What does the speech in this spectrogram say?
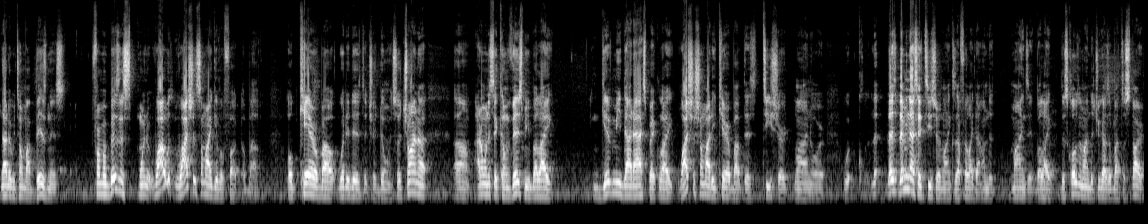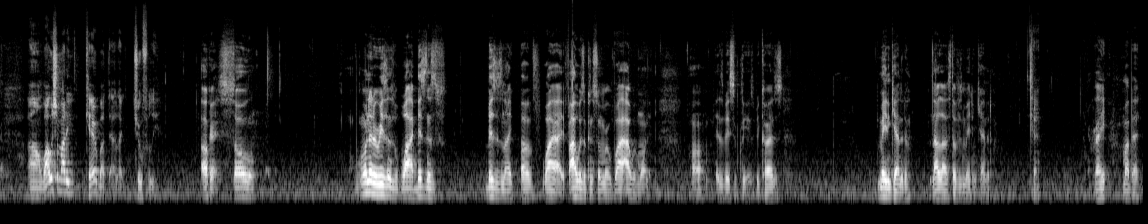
now that we're talking about business, from a business point, of, why was why should somebody give a fuck about or care about what it is that you're doing? So trying to, um, I don't want to say convince me, but like, give me that aspect. Like, why should somebody care about this T-shirt line or let, let me not say T-shirt line because I feel like that undermines it. But like this clothing line that you guys are about to start, um, why would somebody care about that? Like, truthfully. Okay, so one of the reasons why business, business like of why I, if I was a consumer, why I would want it, um, is basically is because made in Canada. Not a lot of stuff is made in Canada, Okay. right? My bad.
